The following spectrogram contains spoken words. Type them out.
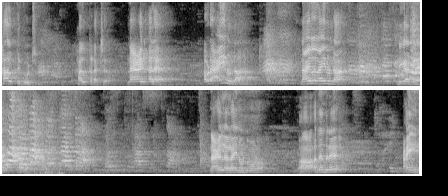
ഹൽക്ക് ഗുഡ് ഹൽക്കയുടെ അക്ഷരം. നായിൽ അല്ലേ? അവിടെ അയിനുണ്ടാ? നായിലല്ല അയിനുണ്ടാ നീ കാട്ടേ ആ വാ നായിലല്ല അയിനുണ്ട് പോണോ? ആ അതെന്തിര് അയിൻ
